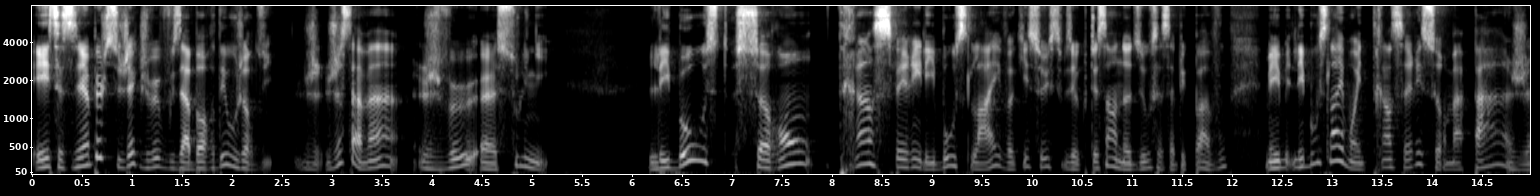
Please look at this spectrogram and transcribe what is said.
Et c'est un peu le sujet que je veux vous aborder aujourd'hui. Juste avant, je veux euh, souligner. Les boosts seront transférés, les boosts live, ok, ceux si vous écoutez ça en audio, ça ne s'applique pas à vous, mais les boosts live vont être transférés sur ma page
